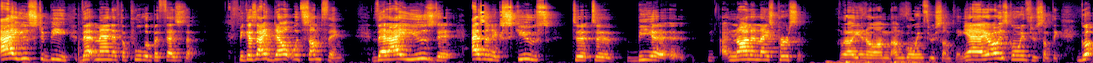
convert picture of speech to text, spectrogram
I used to be that man at the pool of Bethesda because I dealt with something that I used it as an excuse to, to be a, not a nice person. Well, you know, I'm, I'm going through something. Yeah, you're always going through something. Go.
